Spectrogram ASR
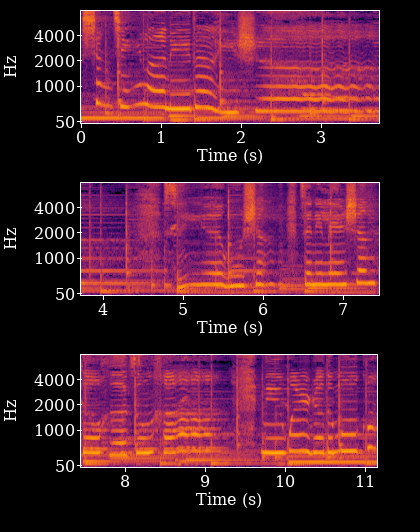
像极了你的一生。岁月无声，在你脸上沟壑纵横，你温柔的目光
